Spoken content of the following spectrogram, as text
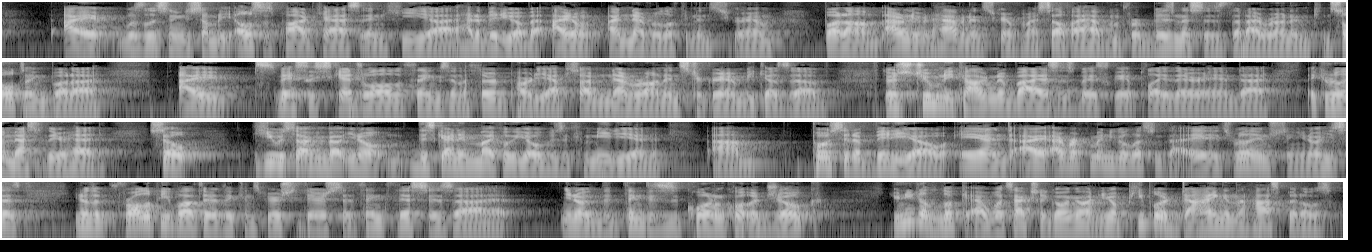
I was listening to somebody else's podcast and he uh, had a video of it. I don't, I never look at Instagram, but um, I don't even have an Instagram for myself. I have them for businesses that I run in consulting, but uh, I basically schedule all the things in a third party app, so I'm never on Instagram because of there's too many cognitive biases basically at play there, and uh, it can really mess with your head. So he was talking about, you know, this guy named Michael Yo, who's a comedian. Um, posted a video, and I, I recommend you go listen to that. It's really interesting. You know, he says, you know, the, for all the people out there, the conspiracy theorists that think this is, a, you know, that think this is quote unquote a joke. you need to look at what's actually going on. You know, people are dying in the hospitals,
